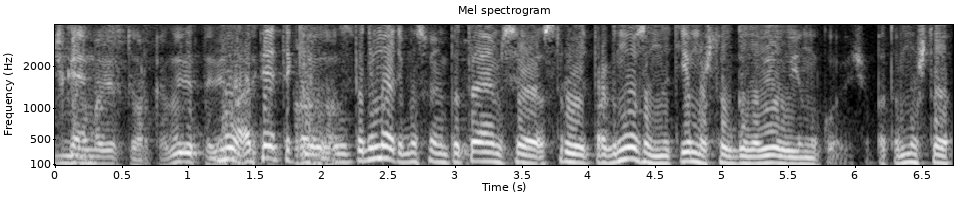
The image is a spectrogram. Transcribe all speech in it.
чекаємо вівторка. Ну, відповідно, Ну, такий опять-таки, прогноз. вы понимаете, мы с вами пытаемся строить прогнозы на тему, что в голове у Януковича. Потому что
